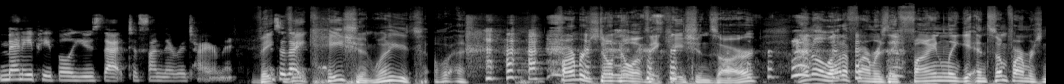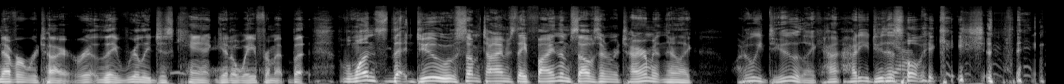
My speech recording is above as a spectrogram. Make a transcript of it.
many people use that to fund their retirement. Va- so that, vacation? What are you? T- what? farmers don't know what vacations are. I know a lot of farmers. They finally get, and some farmers never retire. They really just can't get away from it. But ones that do, sometimes they find themselves in retirement, and they're like, "What do we do? Like, how how do you do this yeah. whole vacation thing?"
